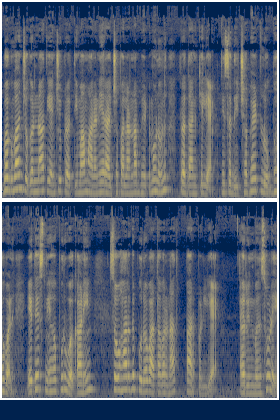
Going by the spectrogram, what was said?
भगवान जगन्नाथ यांची प्रतिमा माननीय राज्यपालांना भेट म्हणून प्रदान केली आहे. ही सदिच्छा भेट लोकभवन येथे स्नेहपूर्वक आणि सौहार्दपूर्व वातावरणात पार पडली आहे. Arvind Bansode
